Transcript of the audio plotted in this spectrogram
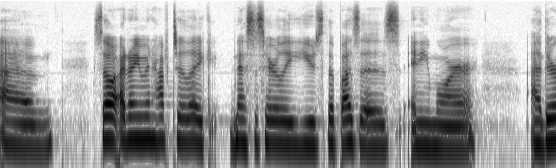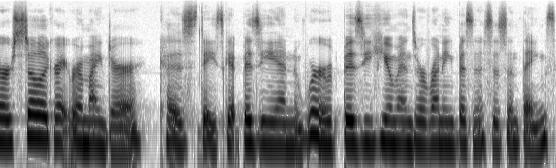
Um, so I don't even have to like necessarily use the buzzes anymore. Uh, they're still a great reminder because days get busy and we're busy humans, we're running businesses and things.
